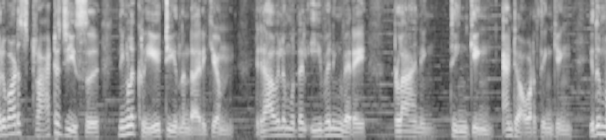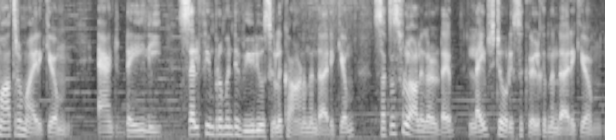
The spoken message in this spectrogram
ഒരുപാട് സ്ട്രാറ്റജീസ് നിങ്ങൾ ക്രിയേറ്റ് ചെയ്യുന്നുണ്ടായിരിക്കും. രാവിലെ മുതൽ ഈവനിങ് വരെ planning thinking and over thinking ഇത് മാത്രമായിരിക്കും. ആൻഡ് ഡെയിലി സെൽഫ് ഇംപ്രൂവ്മെന്റ് വീഡിയോസുകൾ കാണുന്നുണ്ടായിരിക്കും. സക്സസ്ഫുൾ ആളുകളുടെ ലൈഫ് സ്റ്റോറീസ് കേൾക്കുന്നുണ്ടായിരിക്കും.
